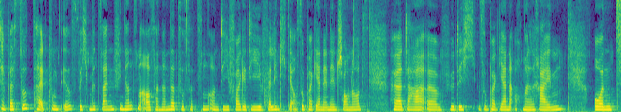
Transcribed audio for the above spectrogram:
der beste Zeitpunkt ist, sich mit seinen Finanzen auseinanderzusetzen. Und die Folge, die verlinke ich dir auch super gerne in den Show Notes. Hör da äh, für dich super gerne auch mal rein. Und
